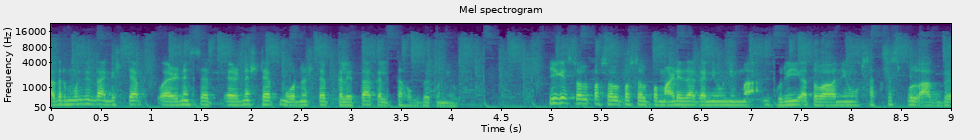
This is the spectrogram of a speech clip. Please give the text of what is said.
ಅದ್ರ ಮುಂದಿನದಾಗಿ ಸ್ಟೆಪ್ ಎರಡನೇ ಸ್ಟೆಪ್ ಎರಡನೇ ಸ್ಟೆಪ್ ಮೂರನೇ ಸ್ಟೆಪ್ ಕಲಿತಾ ಕಲಿತಾ ಹೋಗಬೇಕು ನೀವು. ಹೀಗೆ ಸ್ವಲ್ಪ ಸ್ವಲ್ಪ ಸ್ವಲ್ಪ ಮಾಡಿದಾಗ ನೀವು ನಿಮ್ಮ ಗುರಿ ಅಥವಾ ನೀವು ಸಕ್ಸಸ್ಫುಲ್ ಆಗಬೇ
